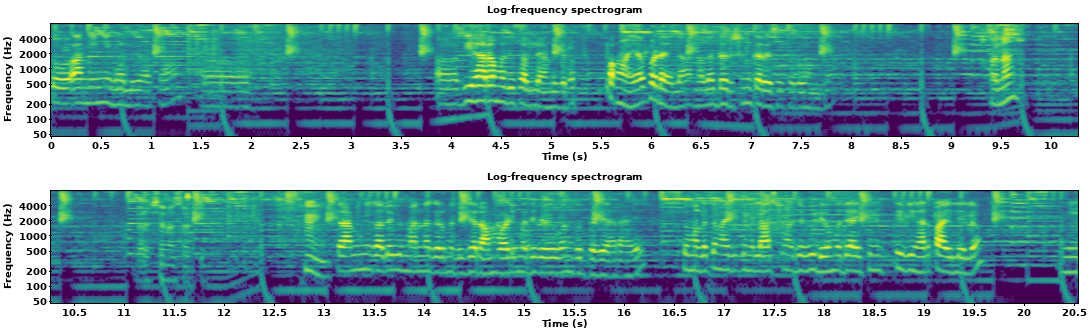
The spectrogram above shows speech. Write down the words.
सो आम्ही निघालो आता विहारामध्ये चाललोय आम्ही जरा. पाया पडायला. आम्हाला दर्शन करायचं होतं रोहनला हो ना? दर्शनासाठी. तर आम्ही निघालो विमाननगरमध्ये जे रामवाडीमध्ये वेळवण बुद्ध विहार आहे. तुम्हाला तर माहिती तुम्ही लास्ट माझ्या व्हिडिओमध्ये आय थिंक ते विहार पाहिलेलं. मी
